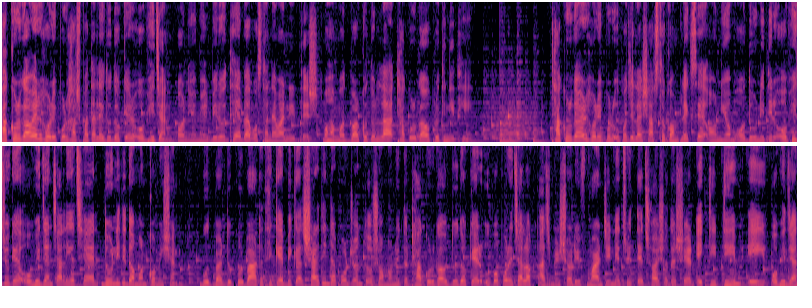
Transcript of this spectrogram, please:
ঠাকুরগাঁওয়ের হরিপুর হাসপাতালে দুদকের অভিযান অনিয়মের বিরুদ্ধে ব্যবস্থা নেওয়ার নির্দেশ মোহাম্মদ বরকতুল্লাহ ঠাকুরগাঁও প্রতিনিধি। ঠাকুরগাঁওয়ের হরিপুর উপজেলা স্বাস্থ্য কমপ্লেক্সে অনিয়ম ও দুর্নীতির অভিযোগে অভিযান চালিয়েছেন দুর্নীতি দমন কমিশন। বুধবার দুপুর বারোটা থেকে বিকাল সাড়ে তিনটা পর্যন্ত সমন্বিত ঠাকুরগাঁও দুদকের উপপরিচালক আজমির শরীফ মার্জির নেতৃত্বে ছয় সদস্যের একটি টিম এই অভিযান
